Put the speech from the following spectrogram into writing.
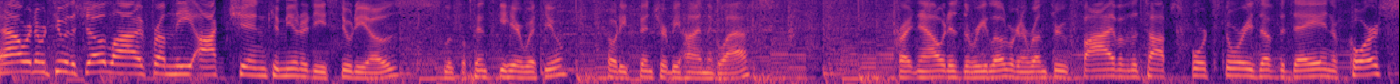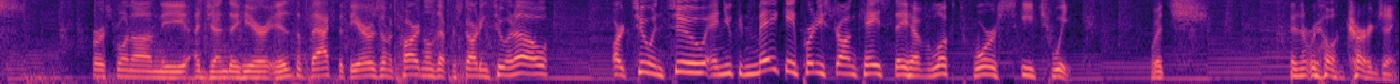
Hour number two of the show, live from the Auction Community Studios. Luke Lapinski here with you. Cody Fincher behind the glass. Right now, it is the reload. We're going to run through five of the top sports stories of the day. And of course, First one on the agenda here is the fact that the Arizona Cardinals, after starting 2 0, are 2 and 2, and you can make a pretty strong case they have looked worse each week, which isn't real encouraging.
